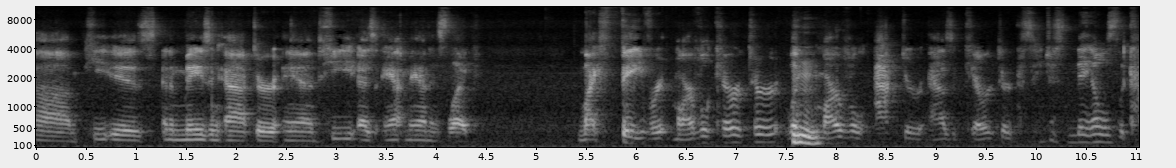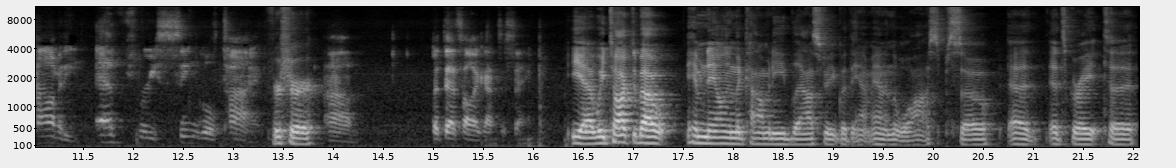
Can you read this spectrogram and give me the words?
Um, he is an amazing actor, and he as Ant Man is like my favorite Marvel character, like Mhm. Marvel actor as a character, because he just nails the comedy every single time. For sure. Um, but that's all I got to say. Yeah, we talked about him nailing the comedy last week with Ant Man and the Wasp, so uh, it's great to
